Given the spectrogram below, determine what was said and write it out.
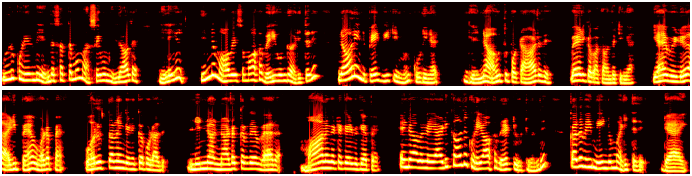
உள்ளுக்குள்ளிருந்து எந்த சத்தமும் அசைவும் இல்லாத நிலையில் இன்னும் ஆவேசமாக வெறிகுண்டு அடித்தது நாலஞ்சு பேர் வீட்டின் முன் கூடினர். இங்கே என்ன அவுத்து போட்ட ஆடுது? வேடிக்கை பார்க்க வந்துட்டீங்க. என் வீடு அடிப்பேன் உடைப்பேன். ஒருத்தனும் இங்கே நிற்கக்கூடாது நின்னா நடக்கிறதே வேற. மானங்கட்ட கேள்வி கேட்பேன் என்று அவர்களை அடிக்காத குறையாக விரட்டி விட்டு வந்து கதவை மீண்டும் அடித்தது. டேய்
